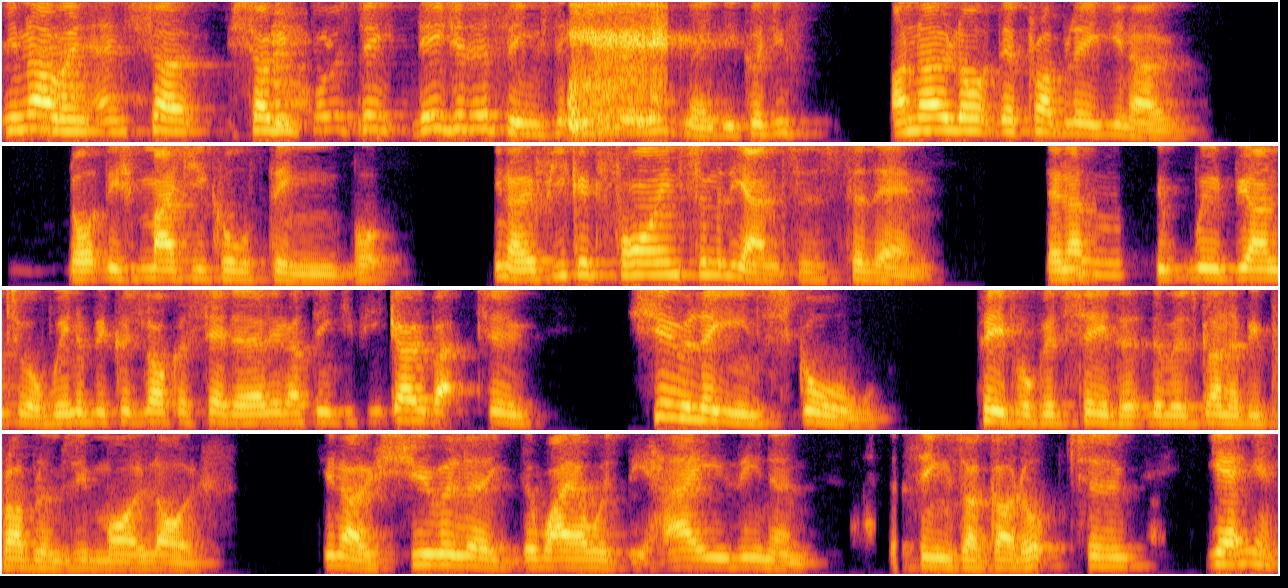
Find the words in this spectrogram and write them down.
You know, and, and so so it the, these are the things that you intrigue me because if I know like they're probably you know like this magical thing, but you know if you could find some of the answers to them, then I Mm. think we'd be onto a winner. Because like I said earlier, I think if you go back to surely in school, people could see that there was going to be problems in my life. You know, surely the way I was behaving and the things I got up to. Yet, Yeah.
